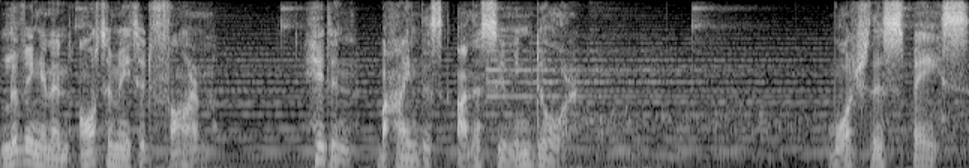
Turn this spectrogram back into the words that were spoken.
living in an automated farm, hidden behind this unassuming door. Watch this space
